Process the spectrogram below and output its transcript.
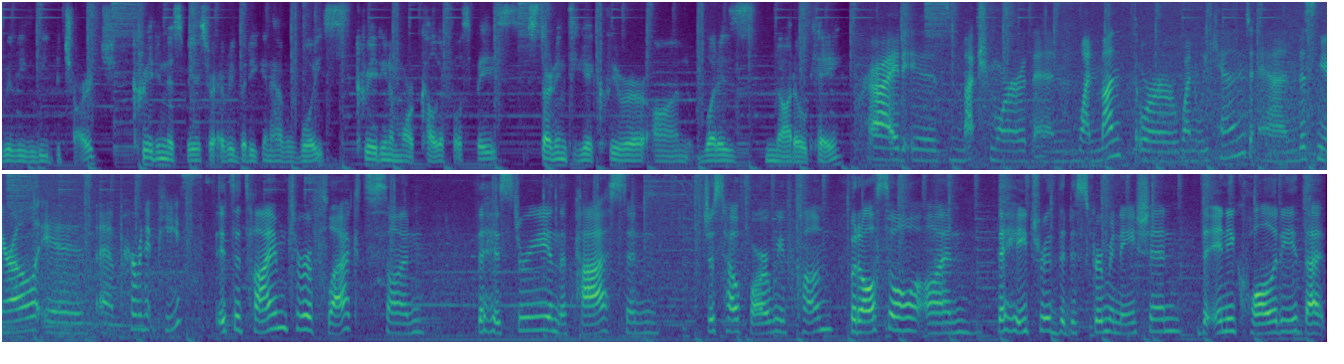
really lead the charge. Creating a space where everybody can have a voice, creating a more colorful space, starting to get clearer on what is not okay. Pride is much more than one month or one weekend and this mural is a permanent piece. It's a time to reflect on the history and the past and just how far we've come, but also on the hatred, the discrimination, the inequality that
